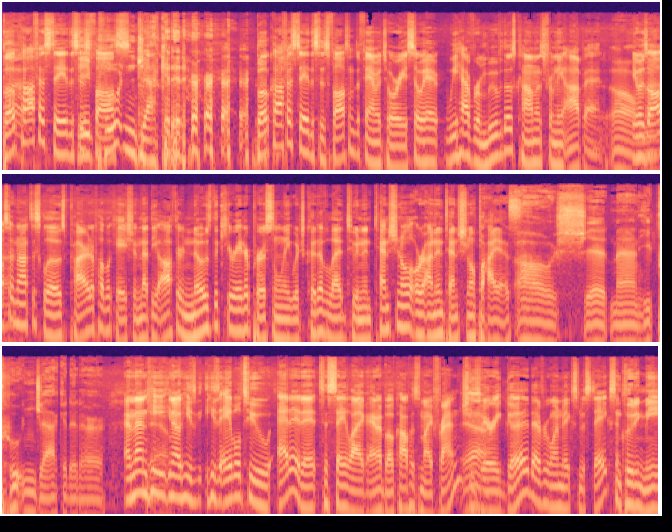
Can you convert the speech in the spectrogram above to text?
Bokov has stated this He is false. Putin jacketed her. Bokov has stated this is false and defamatory, so we have, we have removed those comments from the op-ed. Oh, it was man. also not disclosed prior to publication that the author knows the curator personally, which could have led to an intentional or unintentional bias. oh shit, man! He Putin jacketed her. And then he, you know, he's he's able to edit it to say like Anna Bokov is my friend. She's Yeah. very good. Everyone makes mistakes, including me.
